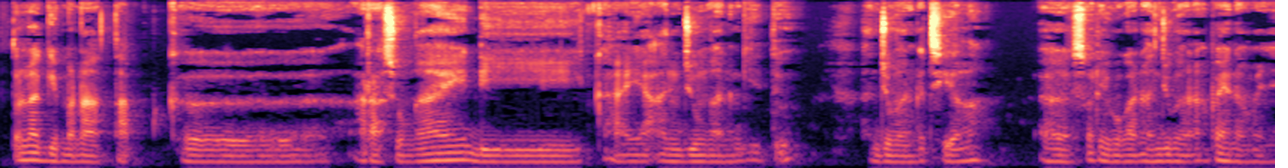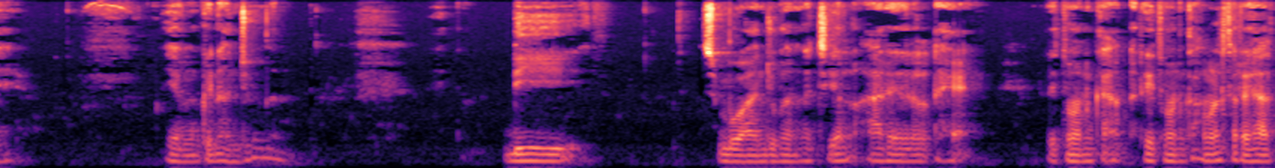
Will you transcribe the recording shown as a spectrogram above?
Itu lagi menatap ke arah sungai di kayak anjungan gitu. Anjungan kecil. Uh, sorry bukan anjungan. Apa ya namanya? Ya mungkin anjungan. Di sebuah anjungan kecil Ariel eh Ridwan Kamil terlihat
